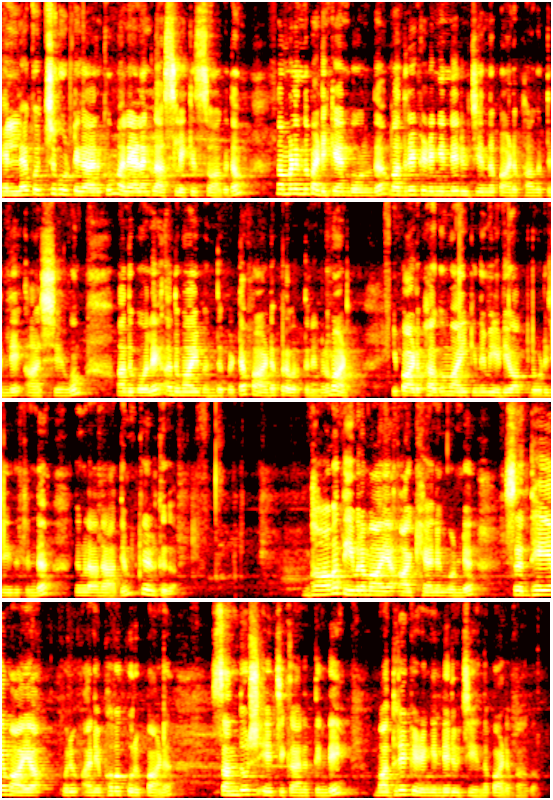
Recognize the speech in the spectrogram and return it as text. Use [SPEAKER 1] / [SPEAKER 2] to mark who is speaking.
[SPEAKER 1] എല്ലാ കൊച്ചു കൂട്ടുകാർക്കും മലയാളം ക്ലാസ്സിലേക്ക് സ്വാഗതം. നമ്മൾ ഇന്ന് പഠിക്കാൻ പോകുന്നത് മധുരക്കിഴങ്ങിന്റെ രുചി എന്ന പാഠഭാഗത്തിന്റെ ആശയവും അതുപോലെ അതുമായി ബന്ധപ്പെട്ട പാഠപ്രവർത്തനങ്ങളുമാണ്. ഈ പാഠഭാഗം വായിക്കുന്ന വീഡിയോ അപ്ലോഡ് ചെയ്തിട്ടുണ്ട്. നിങ്ങൾ അതാദ്യം കേൾക്കുക. ഭാവതീവ്രമായ ആഖ്യാനം കൊണ്ട് ശ്രദ്ധേയമായ ഒരു അനുഭവക്കുറിപ്പാണ് സന്തോഷ് ഏച്ചിക്കാനത്തിന്റെ മധുരക്കിഴങ്ങിന്റെ രുചി എന്ന പാഠഭാഗം.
